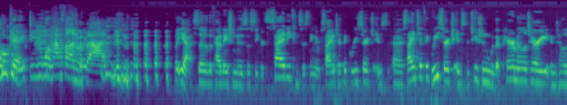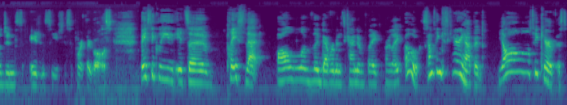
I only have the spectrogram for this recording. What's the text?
Okay, do you want Have fun with that. But yeah, so the foundation is a secret society consisting of scientific research, ins- uh, scientific research institution with a paramilitary intelligence agency to support their goals. Basically, it's a place that all of the governments kind of like are like, oh, something scary happened. Y'all take care of this.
